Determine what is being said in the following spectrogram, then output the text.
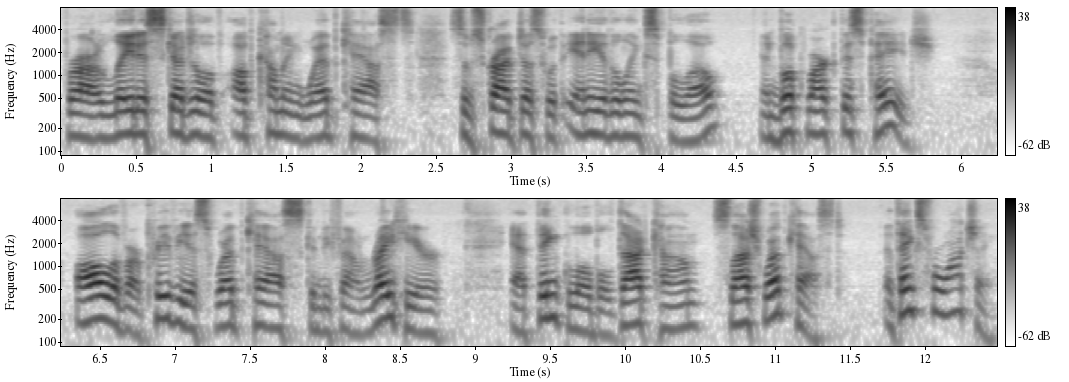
For our latest schedule of upcoming webcasts, subscribe to us with any of the links below and bookmark this page. All of our previous webcasts can be found right here at thinkglobal.com slash webcast. And thanks for watching.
